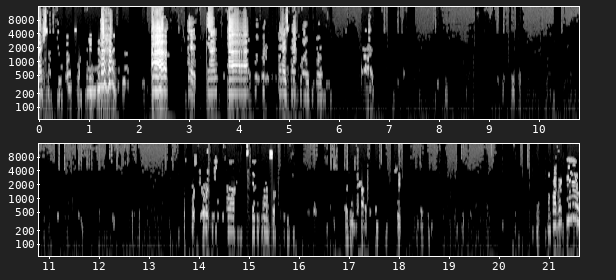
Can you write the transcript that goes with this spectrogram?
Good. and uh, you guys? Have a deal.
